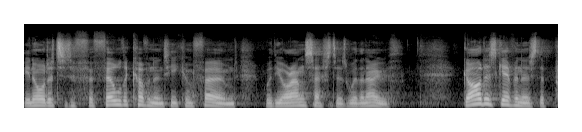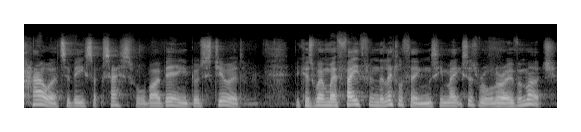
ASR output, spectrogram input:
in order to fulfill the covenant he confirmed with your ancestors with an oath. God has given us the power to be successful by being a good steward. Because when we're faithful in the little things, He makes us ruler over much.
